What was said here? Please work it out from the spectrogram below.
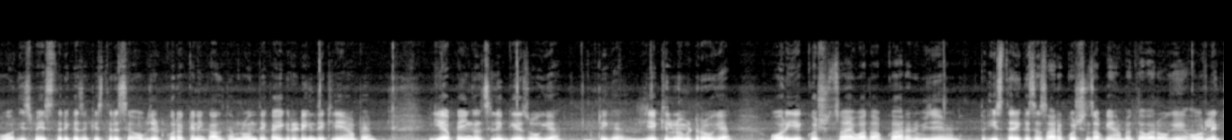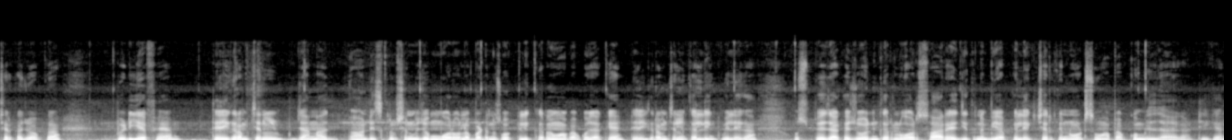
और इसमें इस तरीके से किस तरह से ऑब्जेक्ट को रख के निकालते हैं हम लोगों ने देखा, एक रीडिंग देख लिया यहाँ पे। ये आपका एंगल स्लिप गेज हो गया, ठीक है? ये किलोमीटर हो गया और ये क्वेश्चन आया हुआ था आपका आर में। तो इस तरीके से सारे क्वेश्चन आपके यहाँ पर कवर हो गए। और लेक्चर का जो आपका पीडीएफ है। टेलीग्राम चैनल जाना डिस्क्रिप्शन में जो मोर वाला बटन उसको क्लिक करना, वहाँ पे आपको जाके टेलीग्राम चैनल का लिंक मिलेगा। उस पर जाके ज्वाइन कर लो और सारे जितने भी आपके लेक्चर के नोट्स हैं, वहाँ पे आपको मिल जाएगा, ठीक है?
